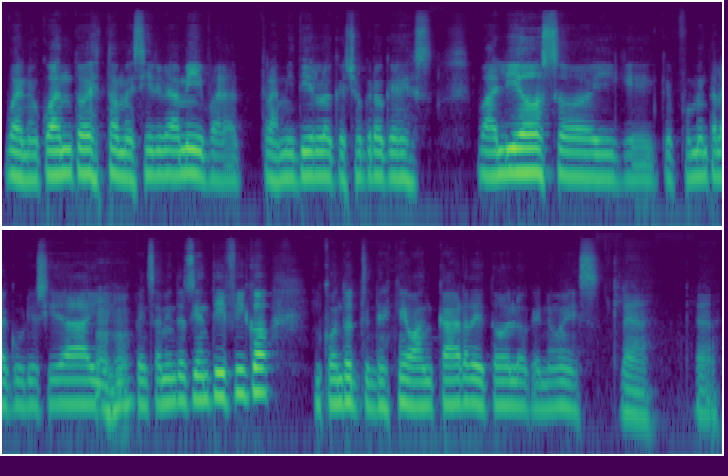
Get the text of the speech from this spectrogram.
bueno, cuánto esto me sirve a mí para transmitir lo que yo creo que es valioso y que, fomenta la curiosidad y el pensamiento científico, y cuánto tenés que bancar de todo lo que no es. Claro, claro.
